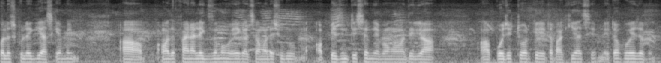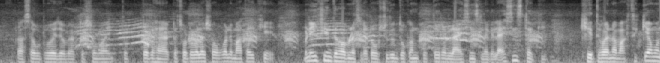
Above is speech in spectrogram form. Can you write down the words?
কলেজ খুলে গিয়ে আজকে আমি আমাদের ফাইনাল এক্সামও হয়ে গেছে। আমাদের শুধু প্রেজেন্টেশন এবং আমাদের প্রজেক্ট ওয়ার্কের এটা বাকি আছে। এটা হয়ে যাবে পাস আউট হয়ে যাবে একটা সময়। তো তবে হ্যাঁ একটা ছোটোবেলায় সকালে মাথায় খেয়ে মানে এই চিন্তা ভাবনা ছিল, একটা ওষুধের দোকান করতে গেলে লাইসেন্স লাগে। লাইসেন্সটা কি? খেতে হয় না মাখতে কেমন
